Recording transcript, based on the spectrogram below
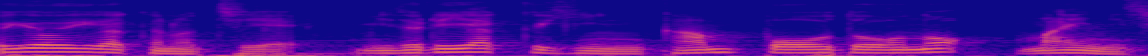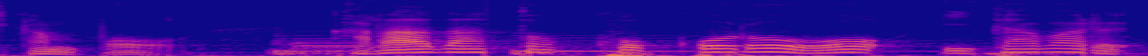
東洋医学の知恵緑薬品漢方堂の毎日漢方体と心をいたわる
